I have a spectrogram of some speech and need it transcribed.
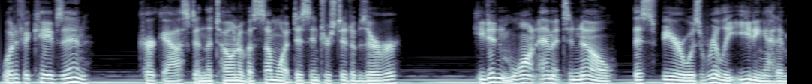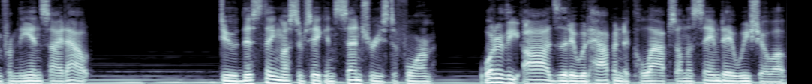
What if it caves in? Kirk asked in the tone of a somewhat disinterested observer. He didn't want Emmett to know this fear was really eating at him from the inside out. Dude, this thing must have taken centuries to form. What are the odds that it would happen to collapse on the same day we show up?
